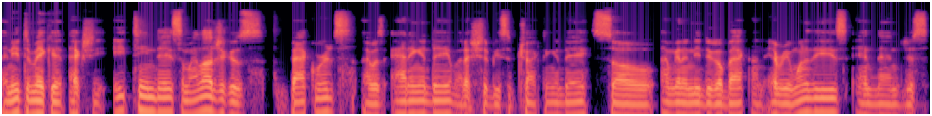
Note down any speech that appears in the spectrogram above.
I need to make it actually 18 days. So my logic is backwards. I was adding a day, but I should be subtracting a day. So I'm going to going to need to go back on every one of these and then just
